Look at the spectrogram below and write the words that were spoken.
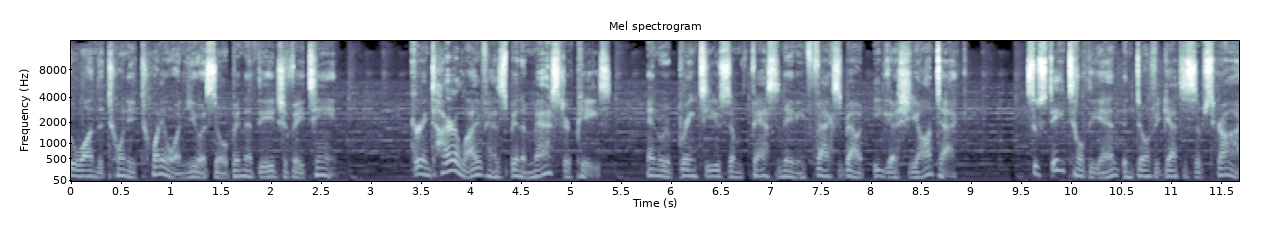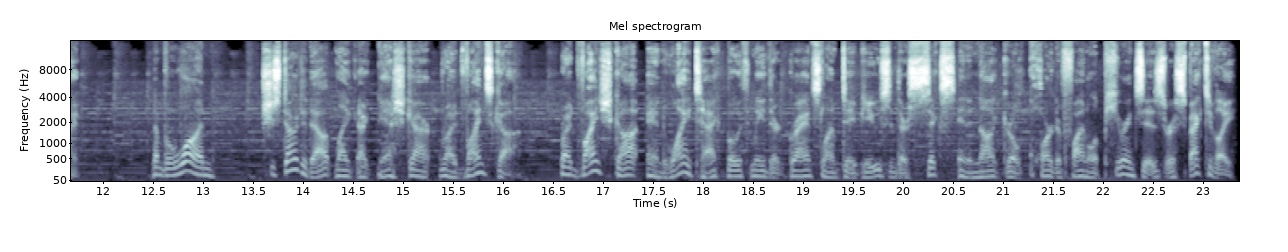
who won the 2021 US Open at the age of 18. Her entire life has been a masterpiece, and we bring to you some fascinating facts about Iga Swiatek. So stay till the end and don't forget to subscribe. Number 1. She started out like Agnieszka Radwanska. Radwanska and Swiatek both made their Grand Slam debuts in their sixth and inaugural quarterfinal appearances, respectively.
